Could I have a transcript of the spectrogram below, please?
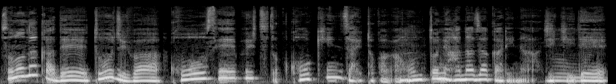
その中で当当時は抗生物質とか抗菌剤とかが本当に花盛りな時期で、うん、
